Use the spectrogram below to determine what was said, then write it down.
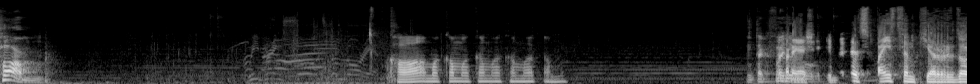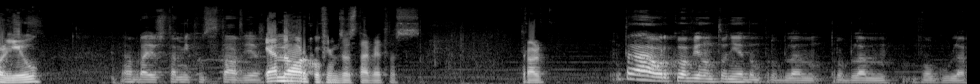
Come! Koma, koma, koma, koma, koma. I tak Dobra, fajnie ja było- się nie będę z państwem pierdolił. Dobra, już tam ich ustawię. Ja my orków im zostawię, to jest... Troll. Ta, orkowie, no to nie będą problem, problem w ogóle.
